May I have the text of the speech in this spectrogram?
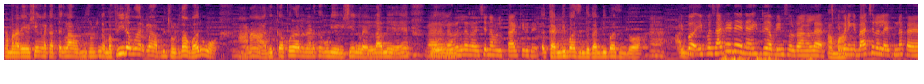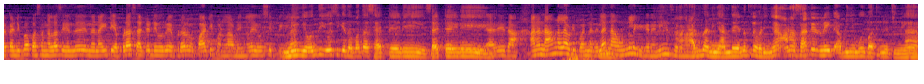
நம்ம நிறைய விஷயங்களை கற்றுக்கலாம் அப்படின்னு சொல்லிட்டு நம்ம ஃப்ரீடமாக இருக்கலாம் அப்படின்னு சொல்லிட்டு தான் வருவோம். ஆனால் அதுக்கப்புறம் நடக்கக்கூடிய விஷயங்கள் எல்லாமே வச்சு நம்மளுக்கு தாக்கிடுது கண்டிப்பாக சிந்து கண்டிப்பாக சிந்து. இப்போ இப்போ சாட்டர்டே நைட்டு அப்படின்னு சொல்றாங்கல்ல. இப்போ நீங்க பேச்சுலர் லைஃப்னா கண்டிப்பா பசங்க எல்லாம் சேர்ந்து இந்த நைட் எப்படா சாட்டர்டே வரும் எப்படா நம்ம பார்ட்டி பண்ணலாம் அப்படின்னு யோசிச்சிருப்பீங்க நீங்கள் வந்து யோசிக்கிறத பார்த்தா சாட்டர்டே சாட்டர்டே அதேதான். ஆனா நாங்களாம் அப்படி பண்ணதில்ல. நான் உங்களை கேட்கறேன் நீங்க சொல்லுங்க. அதுதான் நீங்கள் அந்த எண்ணத்தில் வரீங்க. ஆனால் சாட்டர்டே நைட் அப்படிங்கும்போது பார்த்தீங்கன்னு வச்சுங்களேன்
